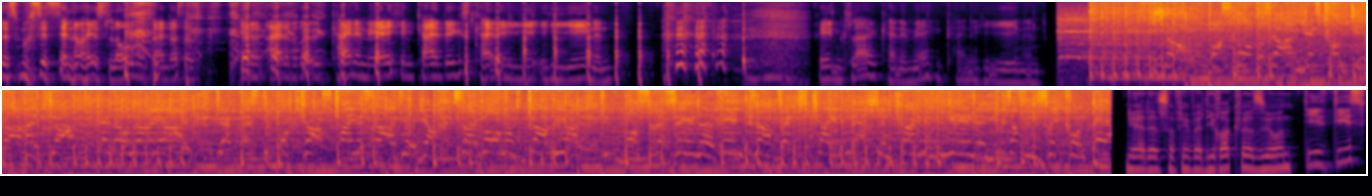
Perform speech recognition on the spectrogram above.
Das muss jetzt der neue Slogan sein, dass das hin und eine drückt. Keine Märchen, kein Dings, keine Hy Hyänen. Reden klar, keine Märchen, keine Hyänen. Was wollen wir sagen? Jetzt kommt die Wahrheit, klar. Henne und Ja, das ist auf jeden Fall die Rock-Version. Die, dies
